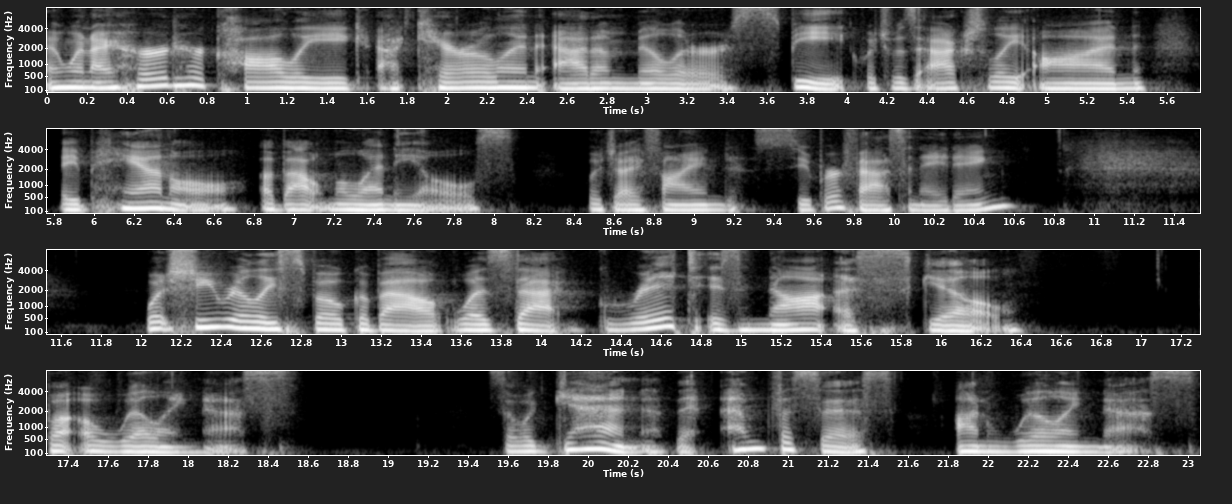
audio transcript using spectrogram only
And when I heard her colleague at Carolyn Adam Miller speak, which was actually on a panel about millennials, which I find super fascinating, what she really spoke about was that grit is not a skill, but a willingness. So, again, the emphasis on willingness.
